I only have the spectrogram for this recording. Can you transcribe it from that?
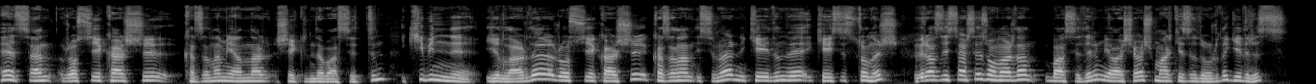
Evet sen Rossi'ye karşı kazanamayanlar şeklinde bahsettin. 2000'li yıllarda Rossi'ye karşı kazanan isimler Nick Hayden ve Casey Stoner. Biraz da isterseniz onlardan bahsedelim. Yavaş yavaş Marquez'e doğru da geliriz.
